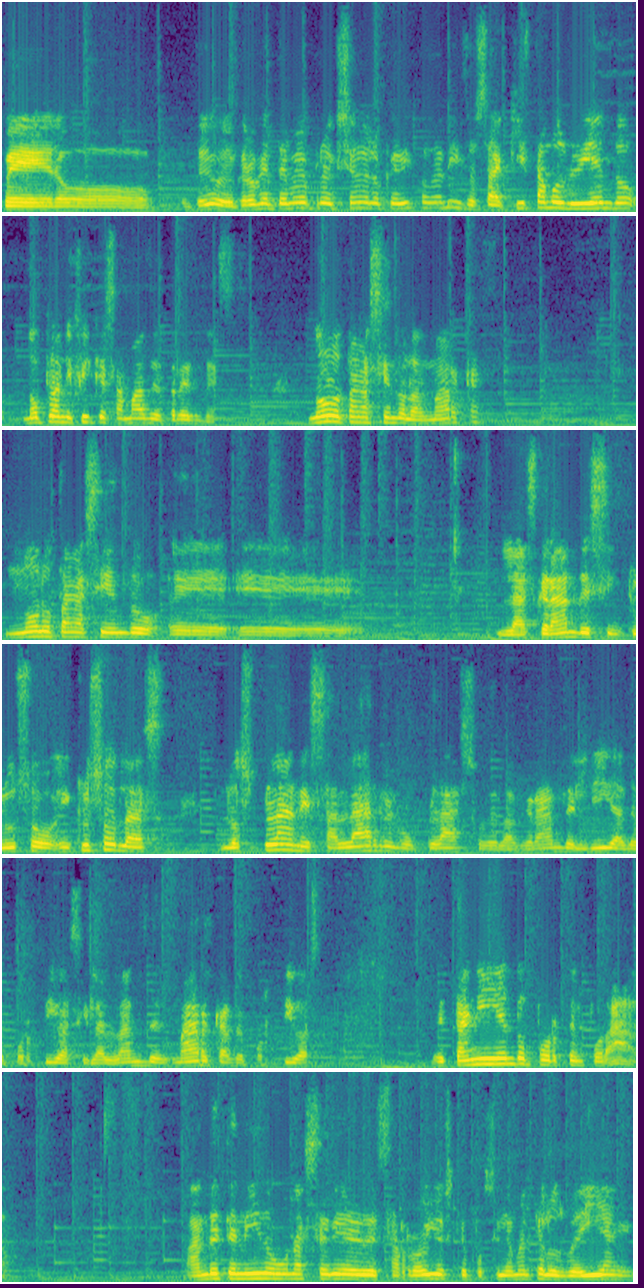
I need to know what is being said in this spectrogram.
Pero digo, yo creo que en términos de proyección de lo que dijo Dalí, o sea, aquí estamos viviendo, no planifiques a más de tres meses. No lo están haciendo las marcas, no lo están haciendo eh, eh, las grandes, incluso, incluso las, los planes a largo plazo de las grandes ligas deportivas y las grandes marcas deportivas están yendo por temporada. Han detenido una serie de desarrollos que posiblemente los veían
